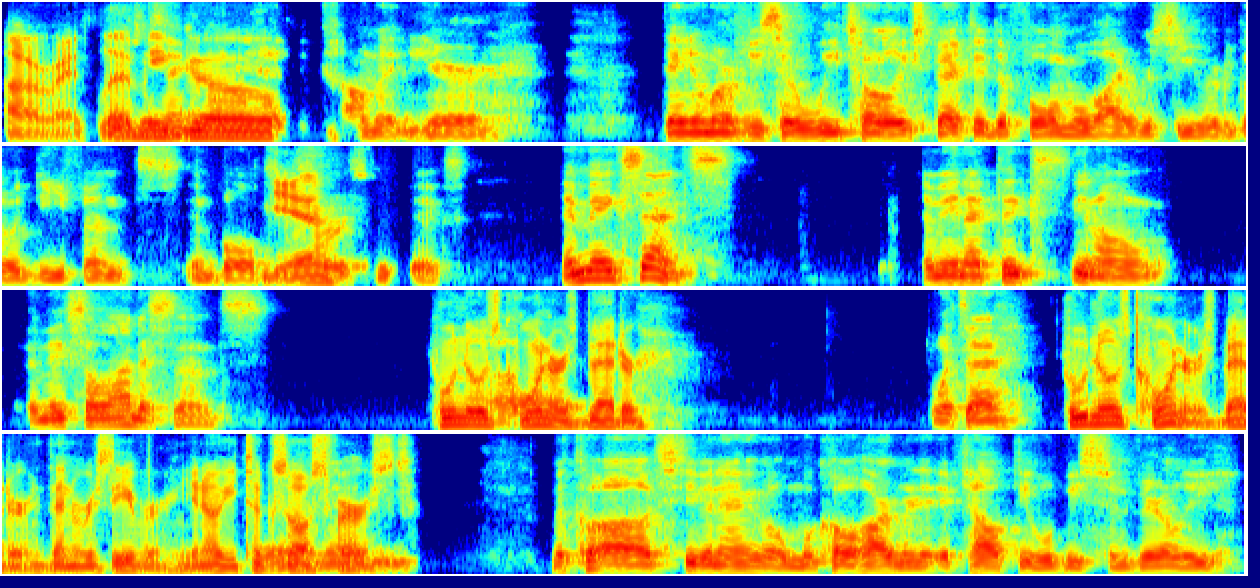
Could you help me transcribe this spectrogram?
All right. Let me go. Comment here. Daniel Murphy said we totally expected the former wide receiver to go defense in both Yeah. first two picks. It makes sense. I mean, I think you know, it makes a lot of sense. Who knows Uh, corners better? What's that? Who knows corners better than receiver? You know, he took Yeah, Sauce man. first. McCall, uh, Stephen Angle, Mecole Hardman, if healthy, will be severely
